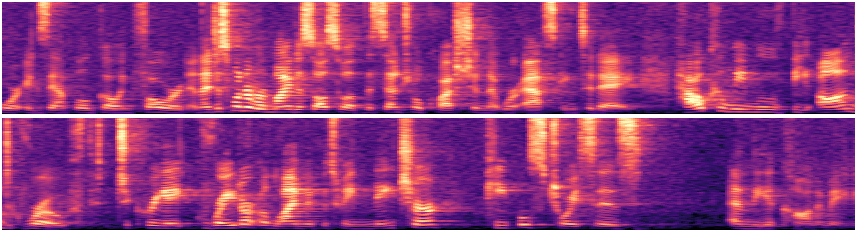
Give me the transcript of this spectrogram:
for example, going forward. And I just want to remind us also of the central question that we're asking today. How can we move beyond growth to create greater alignment between nature, people's choices, and the economy?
